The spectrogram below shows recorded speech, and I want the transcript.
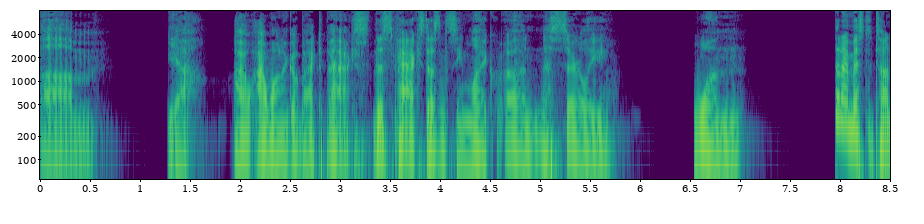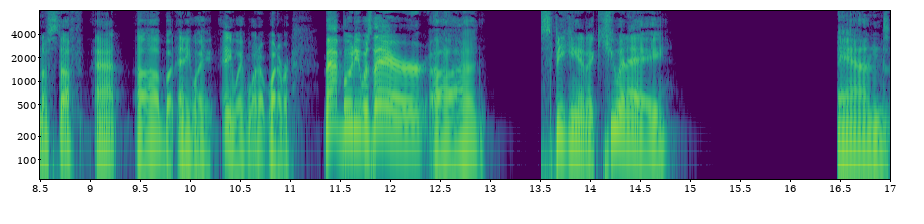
um, yeah, I I want to go back to PAX. This PAX doesn't seem like uh, necessarily one that I missed a ton of stuff at. Uh, but anyway, anyway, whatever. Matt Booty was there, uh, speaking at a Q and A and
